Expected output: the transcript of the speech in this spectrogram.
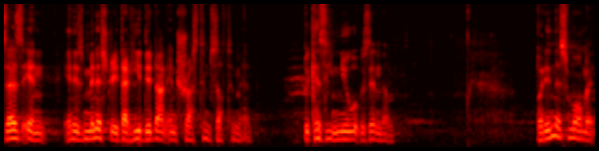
says in, in his ministry that he did not entrust himself to men because he knew what was in them. But in this moment,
